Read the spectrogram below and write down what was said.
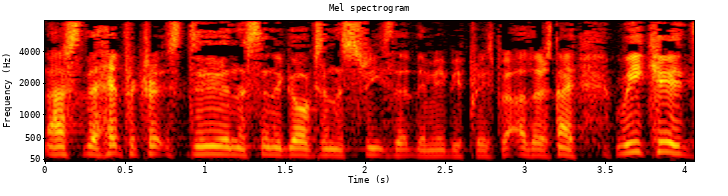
as the hypocrites do in the synagogues and the streets that they may be praised by others. Now, we could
